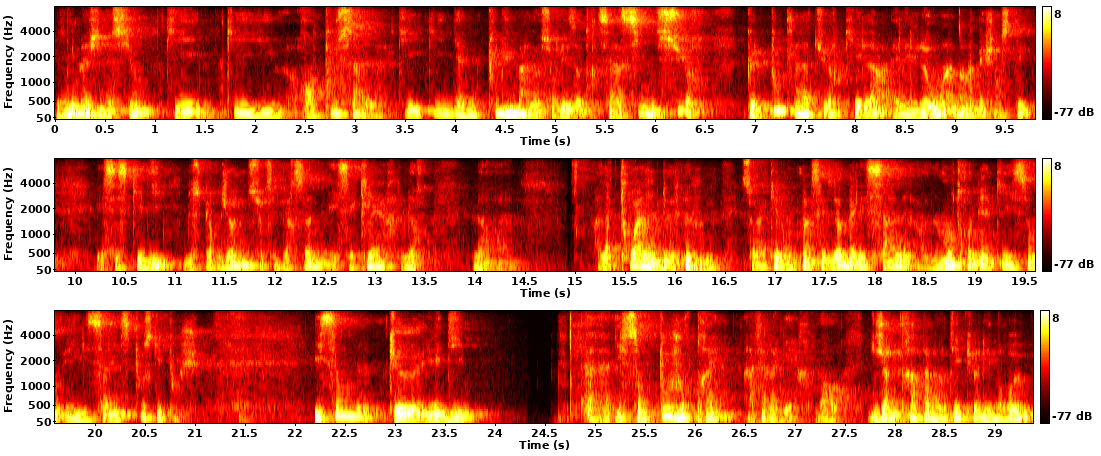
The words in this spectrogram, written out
L'imagination qui, rend tout sale, qui, qui gagne tout du mal sur les autres. C'est un signe sûr que toute la nature qui est là, elle est loin dans la méchanceté. Et c'est ce qui est dit de Spurgeon sur ces personnes, et c'est clair, leur, leur, la toile de, sur laquelle on peint ces hommes, elle est sale, on montre bien qui ils sont, et ils salissent tout ce qui touche. Il semble qu'il est dit, euh, ils sont toujours prêts à faire la guerre. Bon, John Trapp a noté que l'hébreu,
